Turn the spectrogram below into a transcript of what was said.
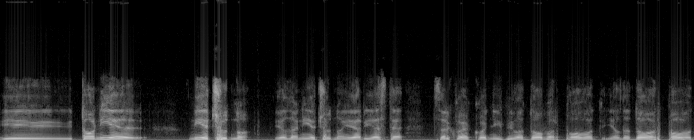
I to nije nije čudno. Jel da nije čudno jer jeste crkva je kod njih bila dobar povod, jel da dobar povod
